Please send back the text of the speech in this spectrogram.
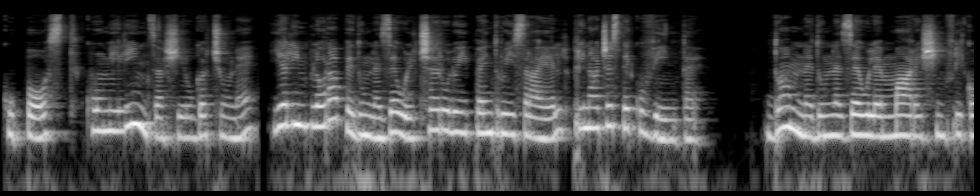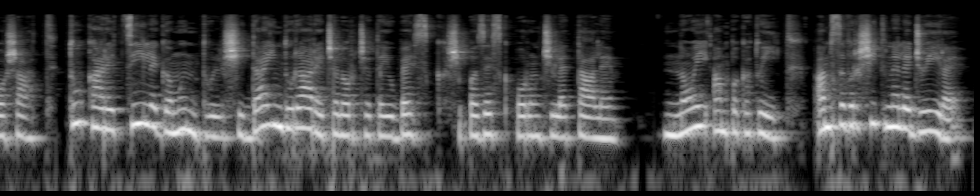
Cu post, cu umilință și rugăciune, el implora pe Dumnezeul cerului pentru Israel prin aceste cuvinte – Doamne Dumnezeule mare și înfricoșat, Tu care ții legământul și dai îndurare celor ce te iubesc și păzesc poruncile tale. Noi am păcătuit, am săvârșit nelegiuire,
